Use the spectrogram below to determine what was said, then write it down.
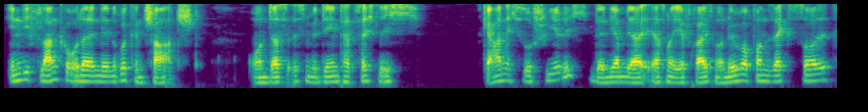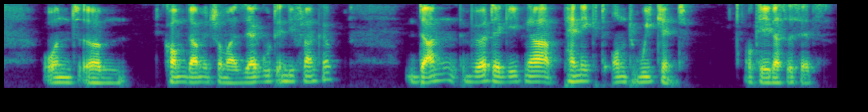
in die Flanke oder in den Rücken charged, und das ist mit denen tatsächlich gar nicht so schwierig, denn die haben ja erstmal ihr freies Manöver von 6 Zoll und ähm, kommen damit schon mal sehr gut in die Flanke. Dann wird der Gegner panicked und weakened. Okay, das ist jetzt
